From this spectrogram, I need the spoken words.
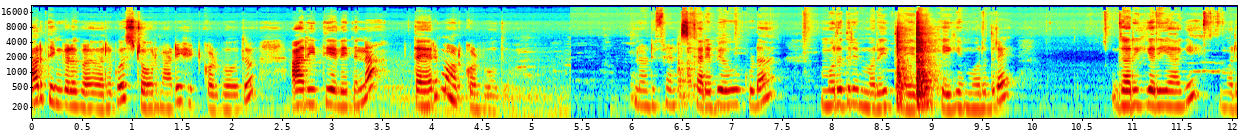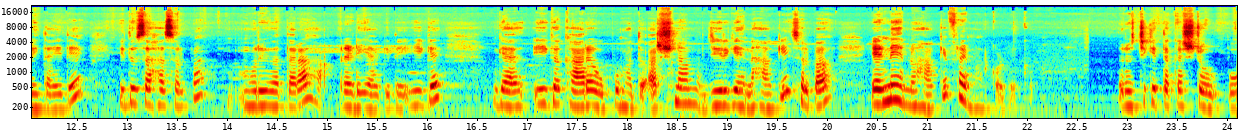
ಆರು ತಿಂಗಳುಗಳವರೆಗೂ ಸ್ಟೋರ್ ಮಾಡಿ ಇಟ್ಕೊಳ್ಬೋದು. ಆ ರೀತಿಯಲ್ಲಿ ಇದನ್ನು ತಯಾರಿ ಮಾಡ್ಕೊಳ್ಬೋದು. ನೋಡಿ ಫ್ರೆಂಡ್ಸ್ ಕರಿಬೇವು ಕೂಡ ಮುರಿದ್ರೆ ಮುರಿತಾ ಇದೆ, ಹೀಗೆ ಮುರಿದ್ರೆ ಗರಿ ಗರಿಯಾಗಿ ಮುರಿತಾ ಇದೆ. ಇದು ಸಹ ಸ್ವಲ್ಪ ಮುರಿಯುವ ಥರ ರೆಡಿಯಾಗಿದೆ. ಹೀಗೆ ಗ್ಯಾ, ಈಗ ಖಾರ, ಉಪ್ಪು ಮತ್ತು ಅರಿಶಿನ ಜೀರಿಗೆಯನ್ನು ಹಾಕಿ ಸ್ವಲ್ಪ ಎಣ್ಣೆಯನ್ನು ಹಾಕಿ ಫ್ರೈ ಮಾಡಿಕೊಳ್ಬೇಕು. ರುಚಿಗೆ ತಕ್ಕಷ್ಟು ಉಪ್ಪು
